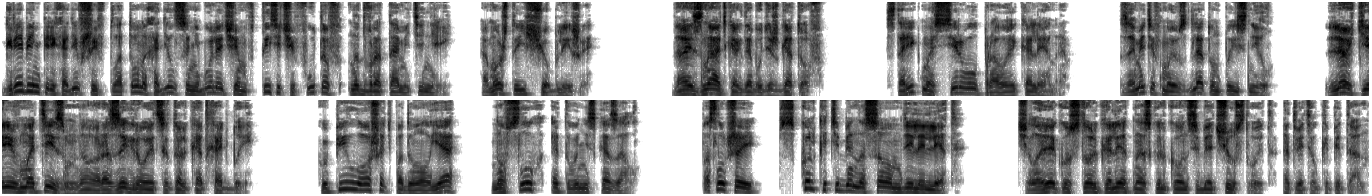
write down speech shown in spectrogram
Гребень, переходивший в плато, находился не более чем в тысячи футов над вратами теней, а может и еще ближе. «Дай знать, когда будешь готов». Старик массировал правое колено. Заметив мой взгляд, он пояснил. Легкий ревматизм, но разыгрывается только от ходьбы. Купи лошадь, подумал я, но вслух этого не сказал. Послушай, сколько тебе на самом деле лет? Человеку столько лет, насколько он себя чувствует, ответил капитан.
